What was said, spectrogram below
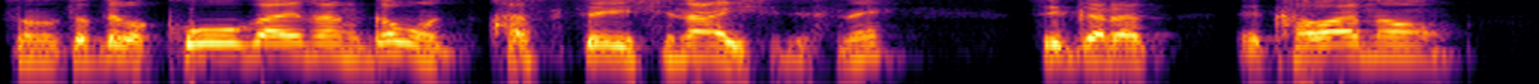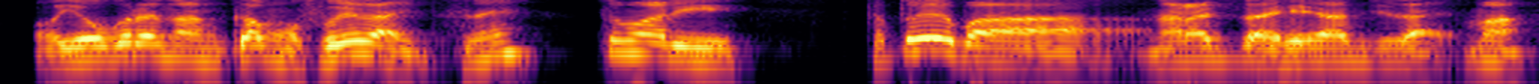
その、例えば公害なんかも発生しないしですね。それから川の汚れなんかも増えないんですね。つまり、例えば奈良時代、平安時代、まあ、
